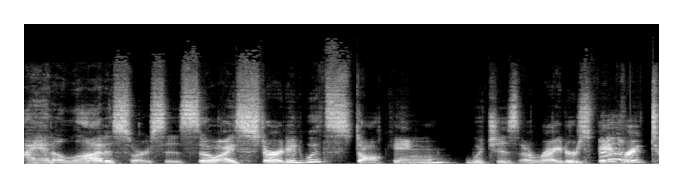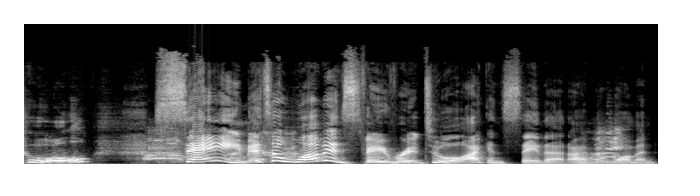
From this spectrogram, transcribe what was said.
I had a lot of sources. So I started with stalking, which is a writer's favorite tool. Same. It's a woman's favorite tool. I can say that. I'm a woman.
